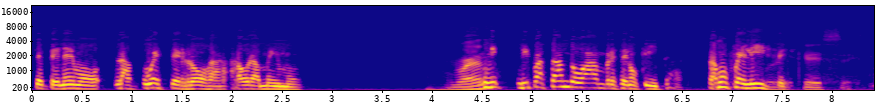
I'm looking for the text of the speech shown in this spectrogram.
que tenemos las huestes rojas ahora mismo. Bueno, Ni, ni pasando hambre se nos quita. Estamos felices. ¿Qué es esto?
